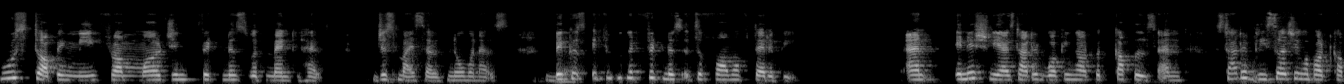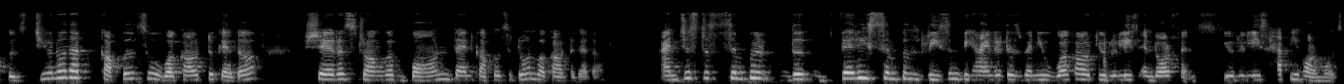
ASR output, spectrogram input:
Who's stopping me from merging fitness with mental health? Just myself, no one else. Because if you look at fitness, it's a form of therapy. And initially, I started working out with couples and started researching about couples. Do you know that couples who work out together share a stronger bond than couples who don't work out together? And just a simple the very simple reason behind it is when you work out you release endorphins you release happy hormones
